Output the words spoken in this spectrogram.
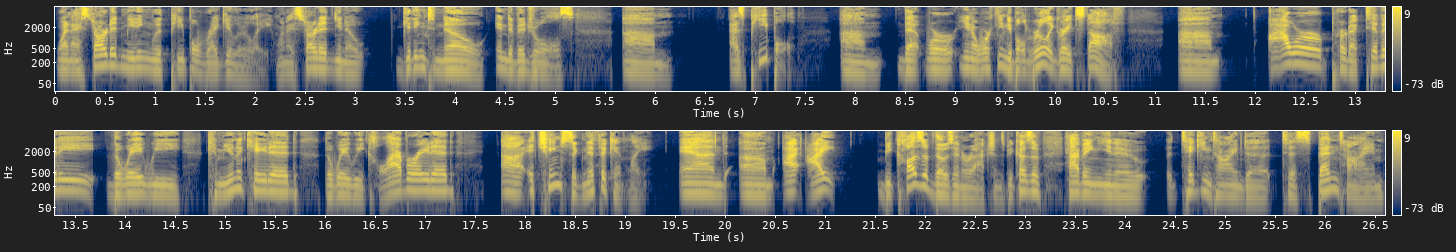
when I started meeting with people regularly, when I started, you know, getting to know individuals um as people um that were, you know, working to build really great stuff. Um our productivity, the way we communicated, the way we collaborated, uh, it changed significantly. And um, I, I, because of those interactions, because of having you know taking time to to spend time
